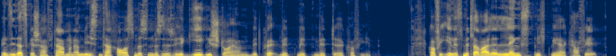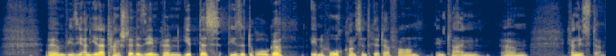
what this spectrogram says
wenn sie das geschafft haben und am nächsten Tag raus müssen, müssen sie es wieder gegensteuern mit, mit, mit, mit äh, Koffein. Koffein ist mittlerweile längst nicht mehr Kaffee. Ähm, wie Sie an jeder Tankstelle sehen können, gibt es diese Droge in hochkonzentrierter Form in kleinen ähm, Kanistern.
